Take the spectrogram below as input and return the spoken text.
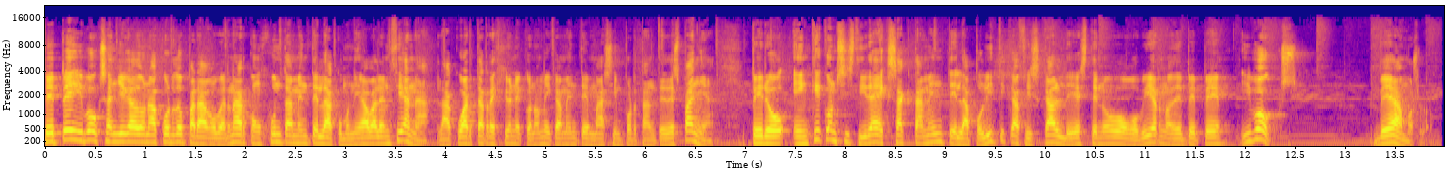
PP y Vox han llegado a un acuerdo para gobernar conjuntamente la Comunidad Valenciana, la cuarta región económicamente más importante de España. Pero, ¿en qué consistirá exactamente la política fiscal de este nuevo gobierno de PP y Vox? Veámoslo.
